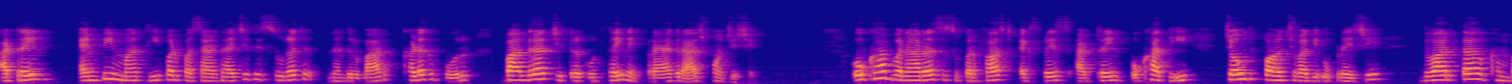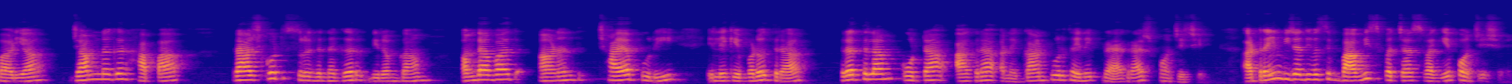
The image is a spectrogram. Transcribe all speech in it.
આ ટ્રેન એમપીમાંથી પણ પસાર થાય છે. તે સુરત, નંદુરબાર, ખડગપુર, બાંદ્રા, ચિત્રકૂટ થઈને પ્રયાગરાજ પહોંચે છે. ઓખા બનારસ સુપરફાસ્ટ એક્સપ્રેસ આ ટ્રેન ઓખાથી ચૌદ પાંચ વાગે ઉપડે છે. દ્વારકા, ખંભાળિયા, જામનગર, હાપા, રાજકોટ, સુરેન્દ્રનગર, વિરમગામ, અમદાવાદ, આણંદ, છાયાપુરી એટલે કે વડોદરા રતલામ, કોટા, આગ્રા અને કાનપુર થઈને પ્રયાગરાજ પહોંચે છે. આ ટ્રેન બીજા દિવસે બાવીસ પચાસ વાગ્યે પહોંચે છે.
